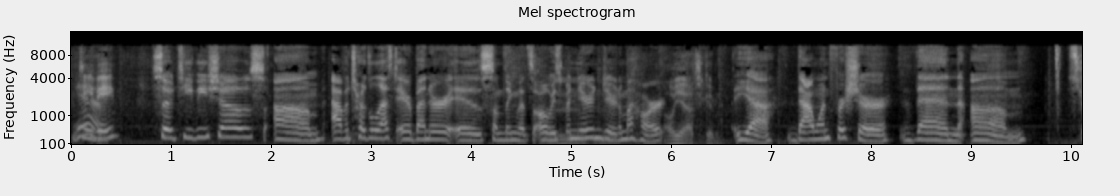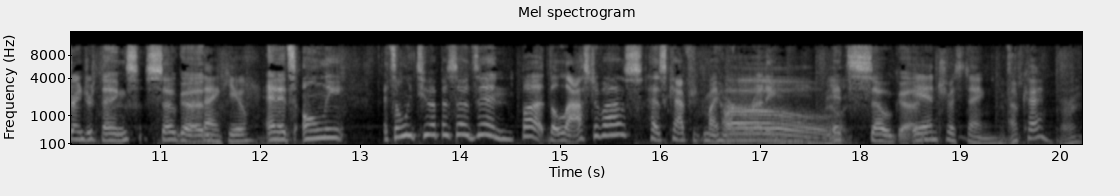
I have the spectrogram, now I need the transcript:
yeah. TV? So TV shows, um, Avatar: The Last Airbender is something that's always been near and dear to my heart. Oh, yeah, that's good. one. Yeah, that one for sure. Then um Stranger Things, so good. Thank you. And it's only it's only two episodes in, but The Last of Us has captured my heart Oh. already. really? It's so good. Interesting. Okay. All right.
